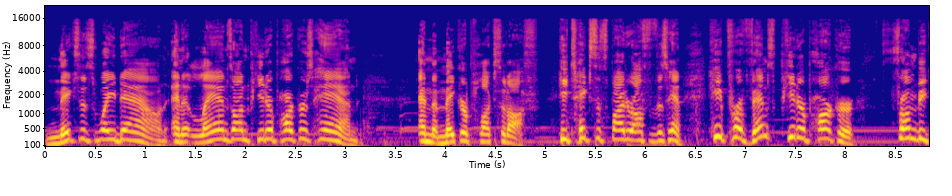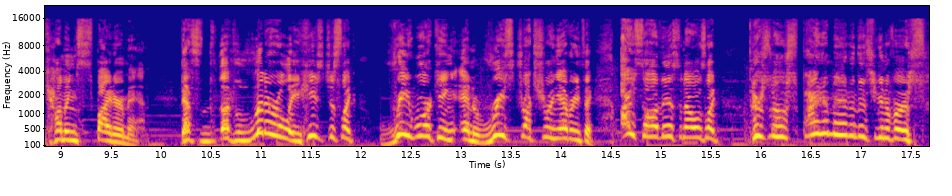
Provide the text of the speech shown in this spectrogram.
makes its way down, and it lands on Peter Parker's hand, and the Maker plucks it off. He takes the spider off of his hand. He prevents Peter Parker from becoming Spider-Man. That's, that's literally, he's just like reworking and restructuring everything. I saw this and I was like, there's no Spider-Man in this universe.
